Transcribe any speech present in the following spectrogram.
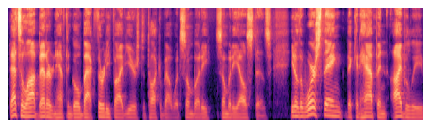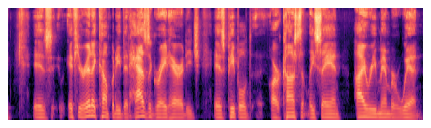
that's a lot better than having to go back 35 years to talk about what somebody somebody else does. You know, the worst thing that can happen, I believe, is if you're in a company that has a great heritage, is people are constantly saying, I remember when.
